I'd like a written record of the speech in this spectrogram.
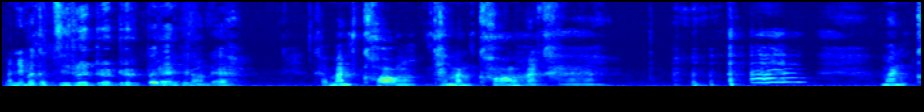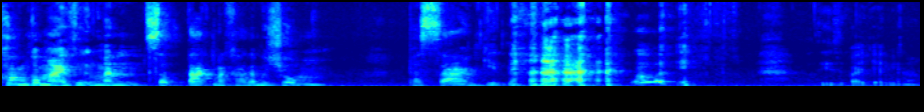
วันนี้มันก็จะรืดรืดรืดไปเรื่อยพี่น้องเด้อคำมันคล่อง ถ้ามันคล่องนะคะ มันคล่องก็หมายถึงมันสตั๊กนะคะท่านผู้ชม ภาษาอังกฤษโอ้ยสีสบายใจพี่น้อง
